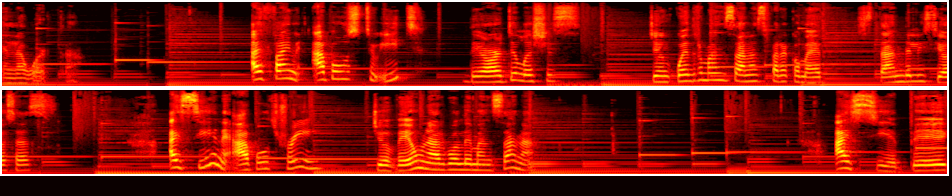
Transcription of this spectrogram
en la huerta. I find apples to eat. They are delicious. Yo encuentro manzanas para comer. Están deliciosas. I see an apple tree. Yo veo un árbol de manzana. I see a big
